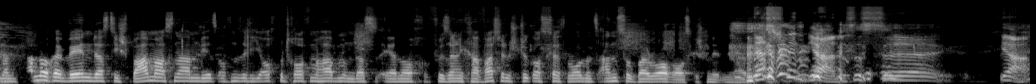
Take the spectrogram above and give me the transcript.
Man kann noch erwähnen, dass die Sparmaßnahmen, die jetzt offensichtlich auch betroffen haben und dass er noch für seine Krawatte ein Stück aus Seth Rollins Anzug bei Raw rausgeschnitten hat. Das stimmt, ja. Das ist, äh, ja.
